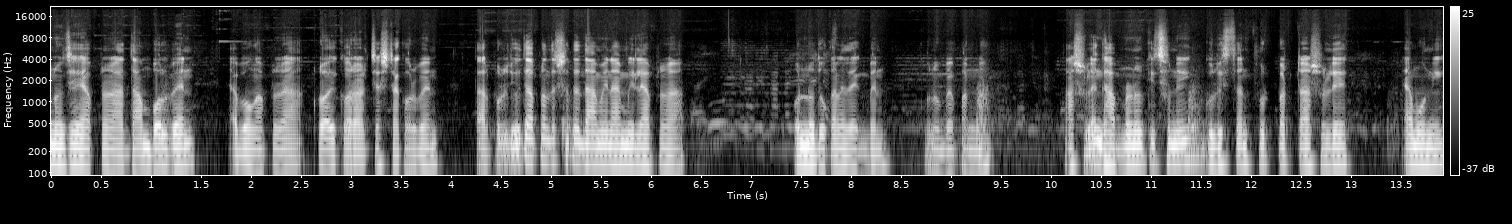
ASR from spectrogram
অনুযায়ী আপনারা দাম বলবেন। এবং আপনারা ক্রয় করার চেষ্টা করবেন। তারপরে যদি আপনাদের সাথে দামে না মিলে আপনারা অন্য দোকানে দেখবেন, কোনো ব্যাপার না। আসলে ঘাবড়ানোর কিছু নেই, গুলিস্তান ফুটপাথটা আসলে এমনই।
